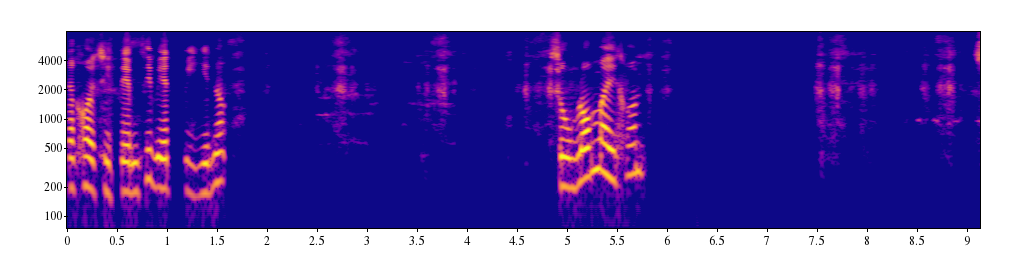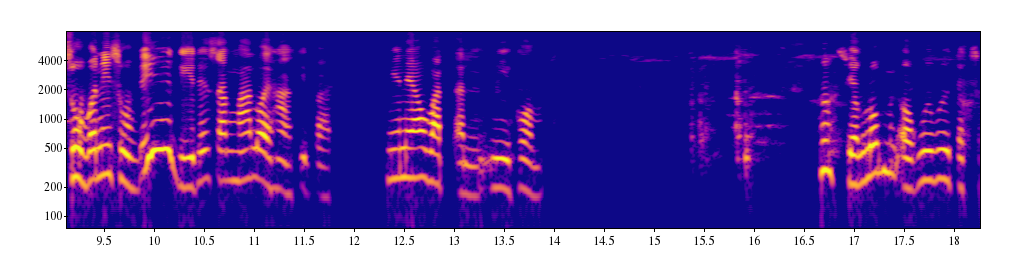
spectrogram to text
จะคอยสิเต็มสิบเอ็ดปีเนาะสูบล้มไว้คนสูบอันนี้สูบดีดีได้สั่งมาร้อยห้าสิบบาท มีแนววัดอันมีพร้อมเสียงลมมันออกวื้อๆจากไส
